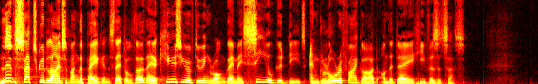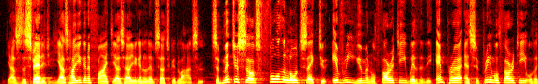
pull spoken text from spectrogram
Live such good lives among the pagans that although they accuse you of doing wrong, they may see your good deeds and glorify God on the day he visits us. Here's the strategy. Here's how you're going to fight. Here's how you're going to live such good lives. Submit yourselves for the Lord's sake to every human authority, whether the emperor as supreme authority or the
